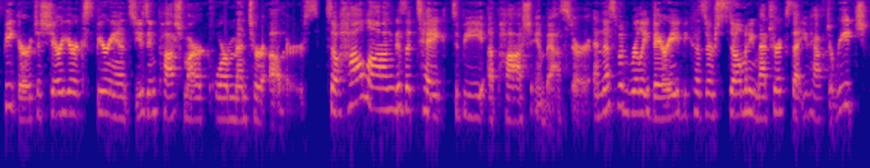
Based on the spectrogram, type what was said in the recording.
speaker to share your experience using Poshmark or mentor others. So how long does it take to be a Posh ambassador? And this would really vary because there's so many metrics that you have to reach.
